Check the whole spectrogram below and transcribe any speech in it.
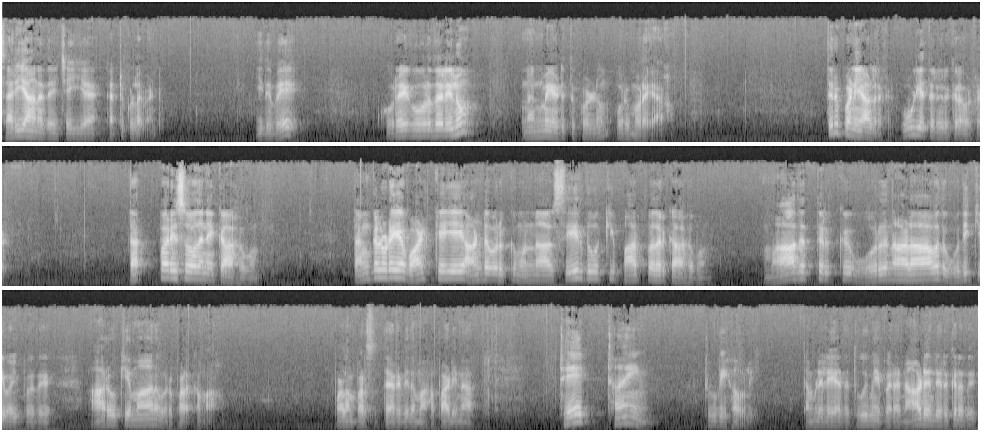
சரியானதை செய்ய கற்றுக்கொள்ள வேண்டும். இதுவே குறை கூறுதலிலும் நன்மை எடுத்துக்கொள்ளும் ஒரு முறையாகும். திருப்பணியாளர்கள் ஊழியத்தில் இருக்கிறவர்கள் தற்பரிசோதனைக்காகவும் தங்களுடைய வாழ்க்கையை ஆண்டவருக்கு முன்னால் சீர்தூக்கி பார்ப்பதற்காகவும் மாதத்திற்கு ஒரு நாளாவது ஒதுக்கி வைப்பது ஆரோக்கியமான ஒரு பழக்கமாகும். பழம் பரிசுத்தர் விதமாக பாடினார். Take time to be holy தமிழிலே அது தூய்மை பெற நாடு என்று இருக்கிறது.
